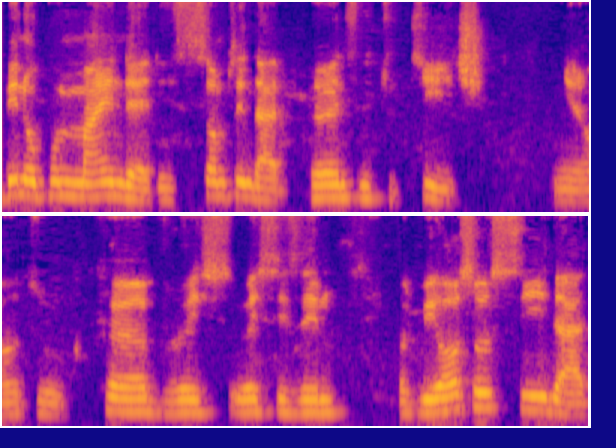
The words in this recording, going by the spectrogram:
being open-minded is something that parents need to teach. You know, to curb race, racism but we also see that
